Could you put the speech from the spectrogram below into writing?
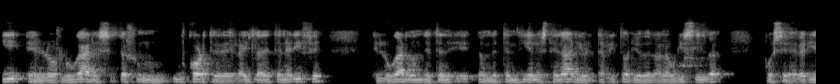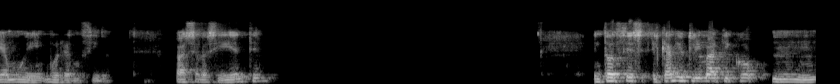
y en los lugares, esto es un, corte de la isla de Tenerife, el lugar donde, donde tendría el escenario, el territorio de la laurisilva, pues se vería muy, muy reducido. Pasa a la siguiente. Entonces, el cambio climático mm,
